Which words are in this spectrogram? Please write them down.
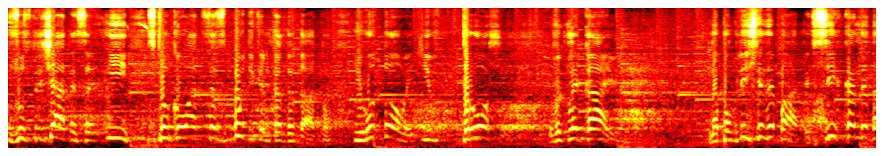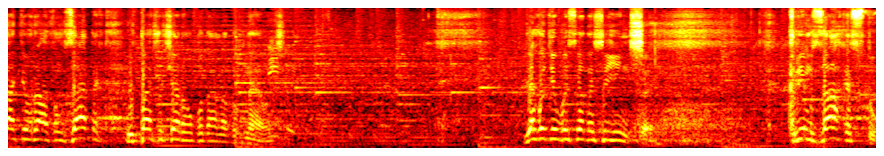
зустрічатися і спілкуватися з будь-яким кандидатом. І готовий, і прошу, викликаю на публічні дебати всіх кандидатів разом взятих і в першу чергу Богдана Дубневича. Я хотів би сказати ще інше. Крім захисту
